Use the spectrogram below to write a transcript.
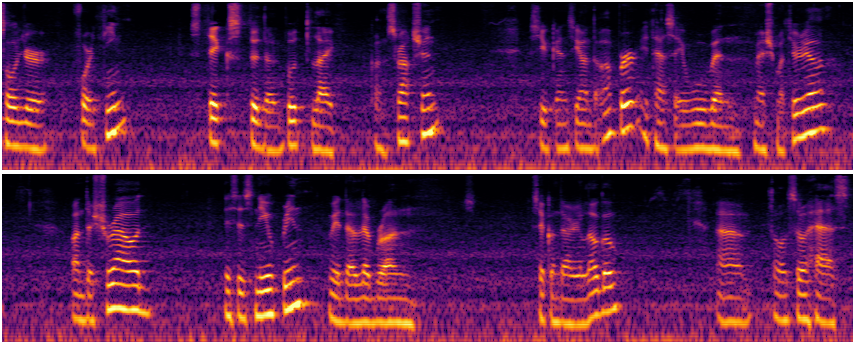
Soldier 14 sticks to the boot-like construction. As you can see on the upper, it has a woven mesh material. On the shroud, this is neoprene with the Lebron secondary logo. Um, it also has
